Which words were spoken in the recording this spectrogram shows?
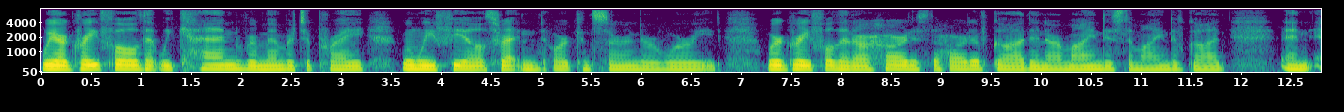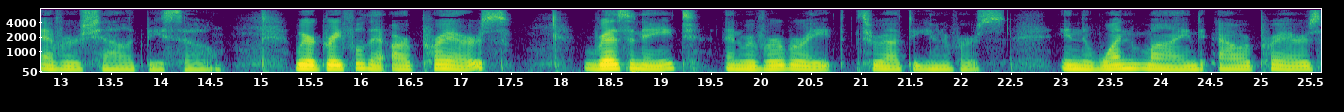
We are grateful that we can remember to pray when we feel threatened or concerned or worried. We're grateful that our heart is the heart of God and our mind is the mind of God and ever shall it be so. We are grateful that our prayers resonate and reverberate throughout the universe. In the one mind, our prayers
